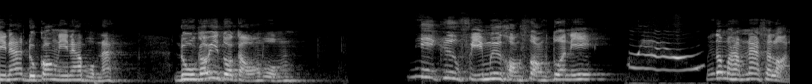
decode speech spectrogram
ดีๆนะ ดูกล้องนี้นะครับผมนะ ดูเก้าอี้ตัวเก่าของผม นี่คือฝีมือของสองตัวนี้ ไม่ต้องมาทำหน้าสลอน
